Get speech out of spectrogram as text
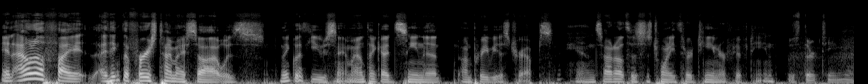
And I don't know if I, I think the first time I saw it was, I think with you, Sam. I don't think I'd seen it on previous trips. And so I don't know if this is 2013 or 15. It was 13, yeah.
